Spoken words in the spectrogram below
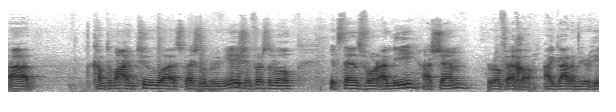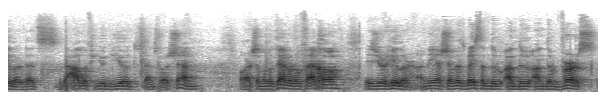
uh, come to mind two uh, special abbreviations. First of all, it stands for Ani Hashem Rofecha. I got him, your healer. That's the Aleph Yud Yud stands for Hashem, or Hashem Elokecha. Rofecha is your healer. Ani Hashem. That's based on the on the on the verse,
